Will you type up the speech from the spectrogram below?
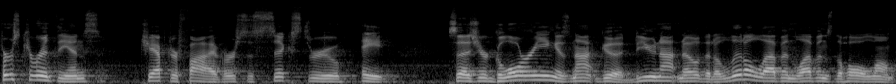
1 Corinthians chapter 5 verses 6 through 8 says your glorying is not good. Do you not know that a little leaven leavens the whole lump?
